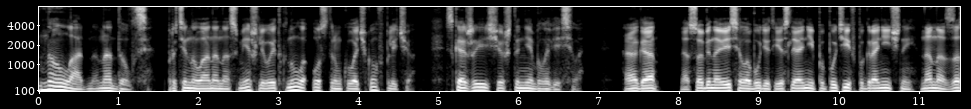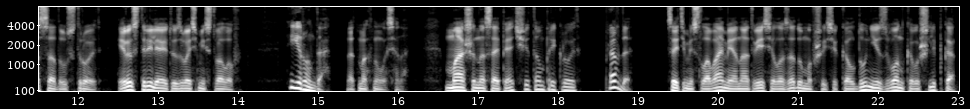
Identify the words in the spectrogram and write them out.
«Ну ладно, надулся», — протянула она насмешливо и ткнула острым кулачком в плечо. «Скажи еще, что не было весело». «Ага, особенно весело будет, если они по пути в пограничный на нас засаду устроят и расстреляют из восьми стволов». «Ерунда», — отмахнулась она. «Маша нас опять щитом прикроет, правда?» С этими словами она отвесила задумавшейся колдунье звонкого шлепка,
